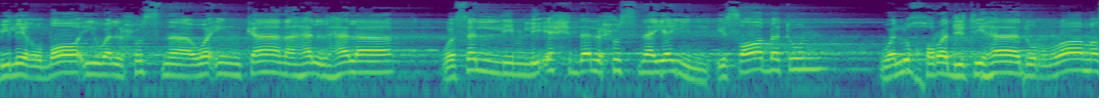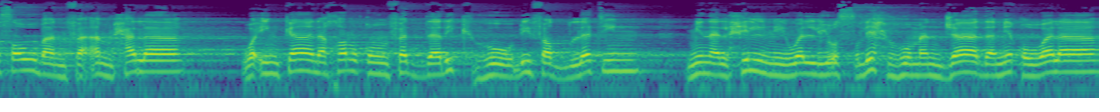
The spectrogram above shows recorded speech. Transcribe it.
بالإغضاء والحسنى وإن كان هلهلا وسلم لإحدى الحسنيين إصابة والأخرى اجتهاد رام صوبا فأمحلا وإن كان خرق فادركه بفضلة من الحلم وليصلحه من جاد مقولا.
